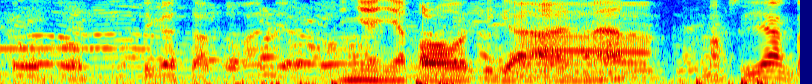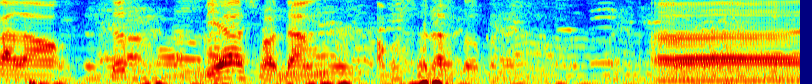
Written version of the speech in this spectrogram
gitu untuk 31 kan dia tuh. Iya, iya, kalau tiga Nah, anak maksudnya kalau terus dia sodang apa sodang tuh apa namanya? eh,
